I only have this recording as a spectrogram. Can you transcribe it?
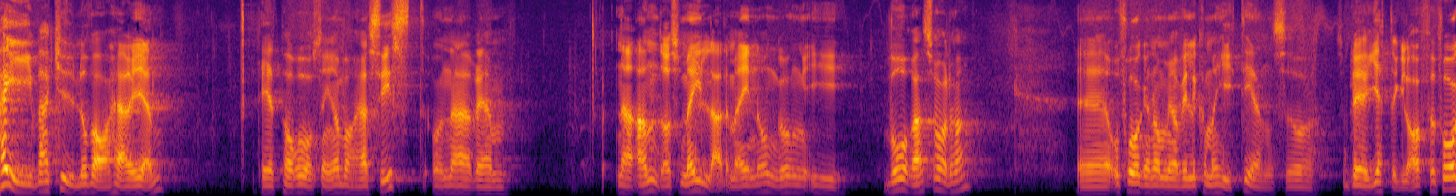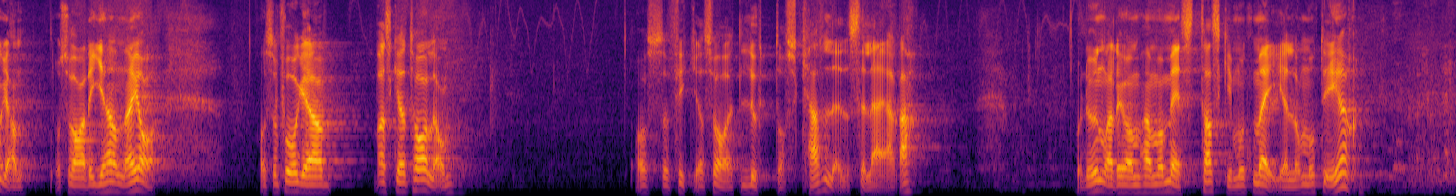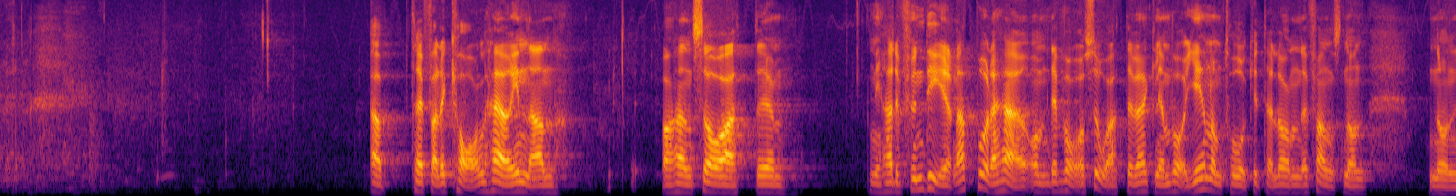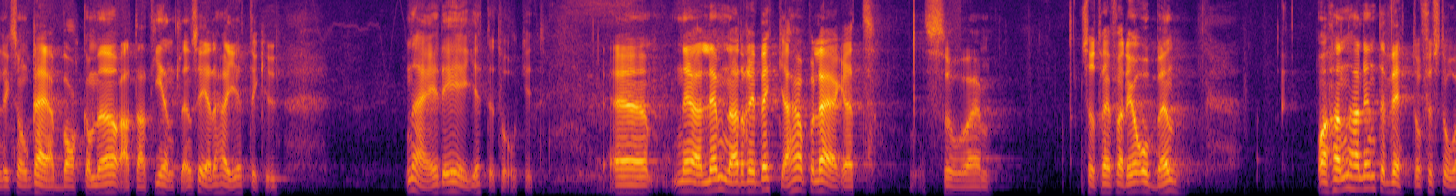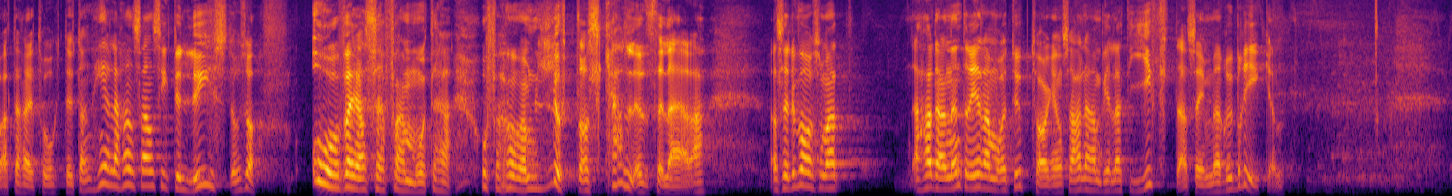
Hej, vad kul att vara här igen. Det är ett par år sedan jag var här sist och när, eh, när Anders mejlade mig någon gång i våras var det va? Eh, och frågade om jag ville komma hit igen så, så blev jag jätteglad för frågan och svarade gärna ja. Och så frågade jag vad ska jag tala om? Och så fick jag svaret Luthers kallelselära. Och då undrade jag om han var mest taskig mot mig eller mot er. Jag träffade Karl här innan och han sa att eh, ni hade funderat på det här om det var så att det verkligen var genomtråkigt eller om det fanns någon, någon liksom räv bakom örat att egentligen så är det här jättekul. Nej, det är jättetråkigt. Eh, när jag lämnade Rebecka här på lägret så, eh, så träffade jag Obben. Och han hade inte vett att förstå att det här är tråkigt utan hela hans ansikte lyste och sa Åh, vad jag ser fram emot det här och få höra om Luthers kallelselära. Alltså det var som att hade han inte redan varit upptagen så hade han velat gifta sig med rubriken.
